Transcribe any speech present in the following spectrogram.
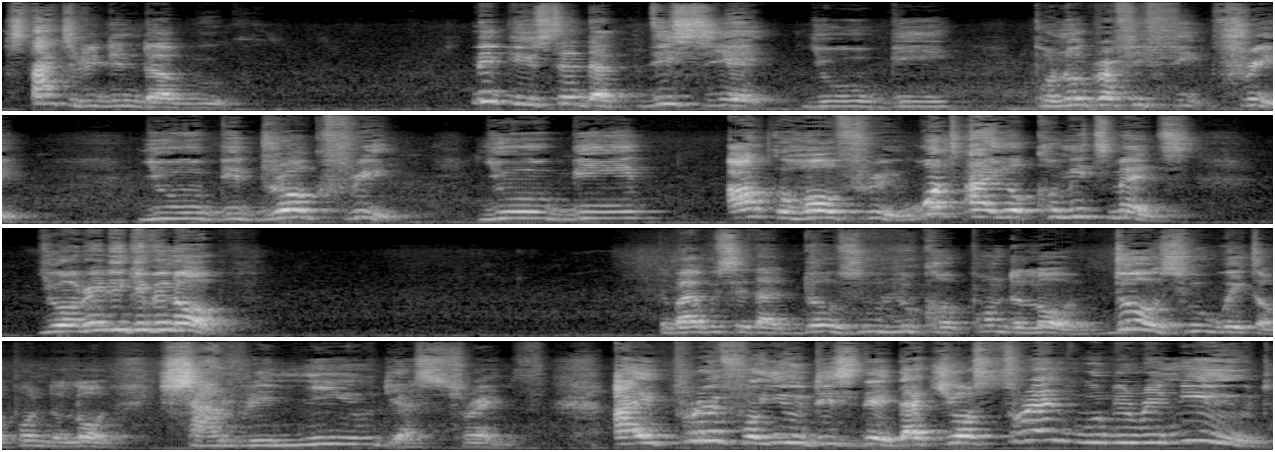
Start reading that book. Maybe you said that this year you will be pornography free. You will be drug free. You will be alcohol free. What are your commitments? You're already giving up. The Bible says that those who look upon the Lord, those who wait upon the Lord, shall renew their strength. I pray for you this day that your strength will be renewed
